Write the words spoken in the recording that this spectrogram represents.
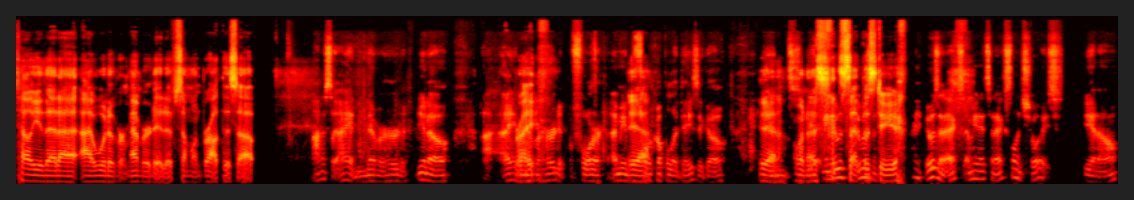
tell you that I, I would have remembered it if someone brought this up. Honestly, I had never heard it. You know, I, I had Right. never heard it before. I mean, Yeah. a couple of days ago. Yeah, And, when I, I mean, was- sent was- this to you. It was an ex. I mean, it's an excellent choice. You know,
